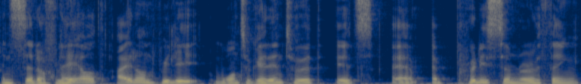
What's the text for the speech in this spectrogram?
instead of layout. I don't really want to get into it. It's a, a pretty similar thing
